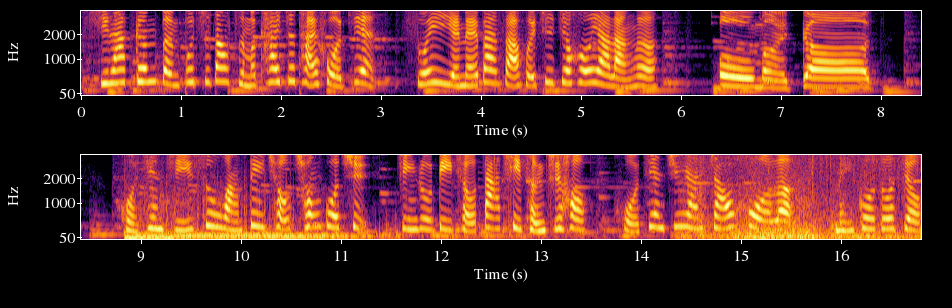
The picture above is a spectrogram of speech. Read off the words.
希拉根本不知道怎么开这台火箭，所以也没办法回去救侯亚郎了。Oh my god！火箭急速往地球冲过去，进入地球大气层之后，火箭居然着火了。没过多久，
